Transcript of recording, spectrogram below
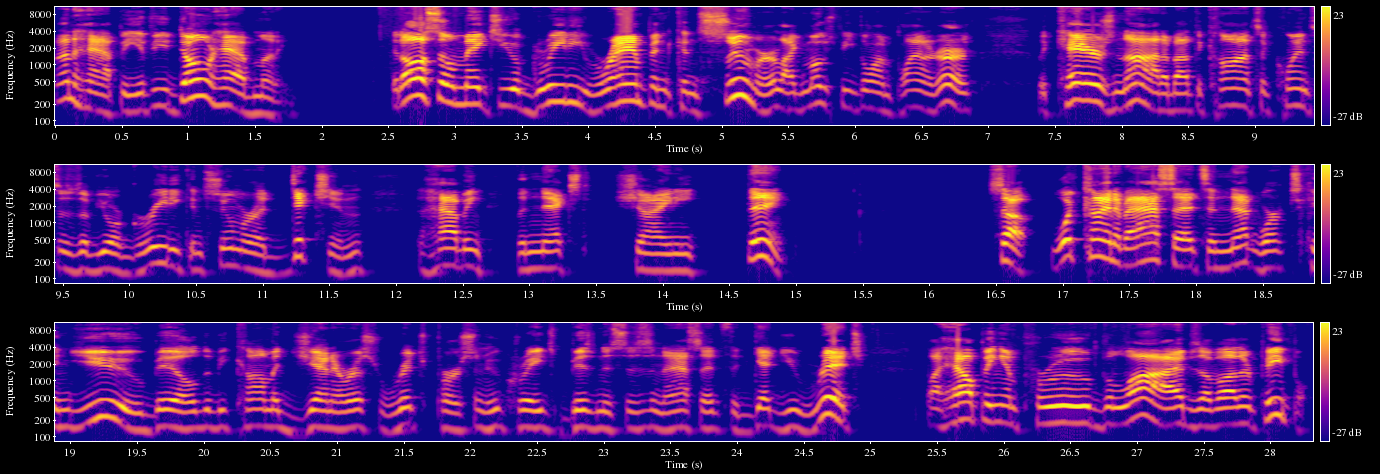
unhappy if you don't have money. It also makes you a greedy, rampant consumer, like most people on planet Earth, that cares not about the consequences of your greedy consumer addiction to having the next shiny thing. So, what kind of assets and networks can you build to become a generous, rich person who creates businesses and assets that get you rich by helping improve the lives of other people?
